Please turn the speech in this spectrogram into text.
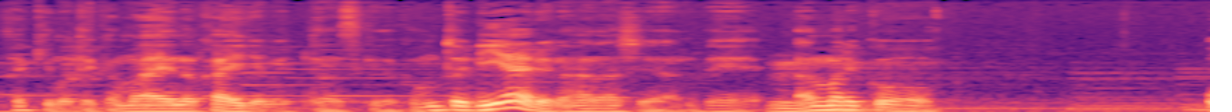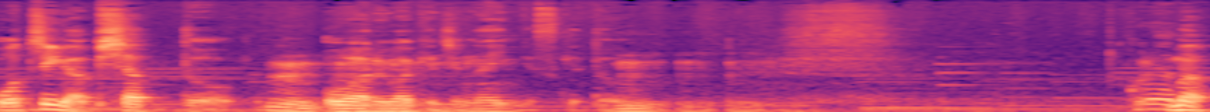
さっきもというか前の回でも言ったんですけど本当にリアルな話なんで、うん。あんまりこうオチがピシャッと終わるわけじゃないんですけど、うんうんうん。これは、まあ。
